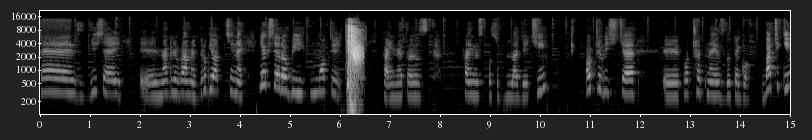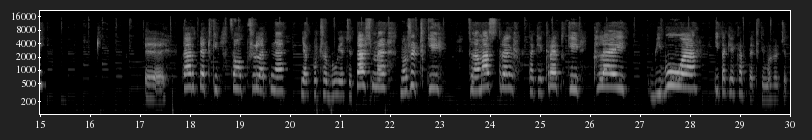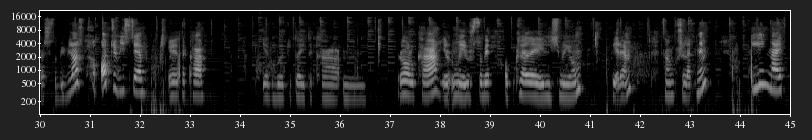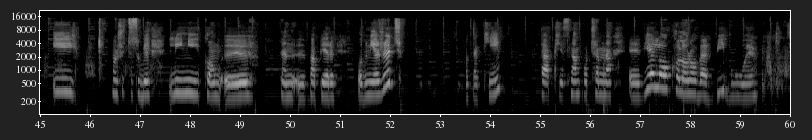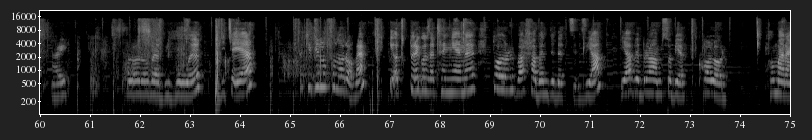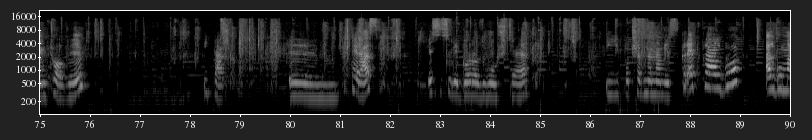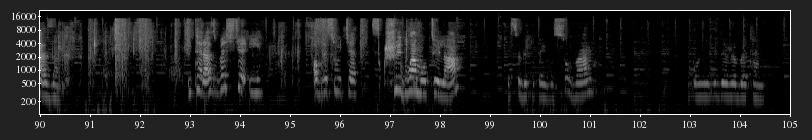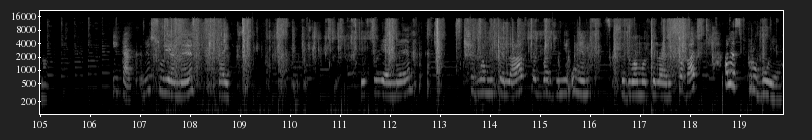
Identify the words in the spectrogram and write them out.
Cześć! Dzisiaj y, nagrywamy drugi odcinek. Jak się robi motylki? Fajne, to jest fajny sposób dla dzieci. Oczywiście y, potrzebne jest do tego waciki, y, karteczki są przylepne. Jak potrzebujecie taśmy, nożyczki, flamastry, takie kredki, karteczki możecie też sobie wziąć. Oczywiście y, taka jakby tutaj taka mm, rolka, my już sobie obkleiliśmy ją papierem całym przylepnym i, naj, i możecie sobie linijką y, ten y, papier odmierzyć. O taki. Tak, jest nam potrzebna y, wielokolorowe bibuły. Tutaj. Kolorowe bibuły. Widzicie je? Takie wielokolorowe. I od którego zaczniemy, to już wasza będzie decyzja. Ja wybrałam sobie kolor pomarańczowy. I tak. Jeszcze sobie go rozłóżcie. I potrzebna nam jest kredka albo, albo mazak. I teraz weźcie i obrysujcie skrzydła motyla. Ja sobie tutaj wysuwam, bo nie widzę, żeby ten. No. I tak, rysujemy. Tutaj rysujemy skrzydła motyla. Tak bardzo nie umiem skrzydła motyla rysować, ale spróbuję.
